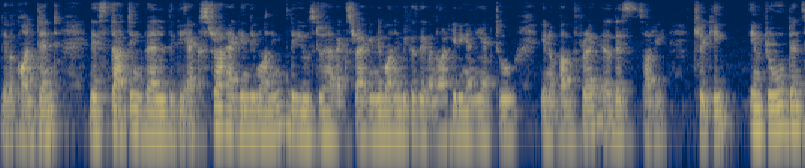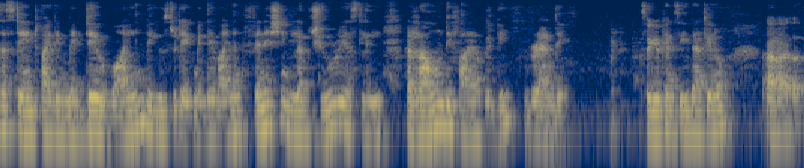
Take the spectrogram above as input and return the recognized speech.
They were content they're starting well with the extra egg in the morning. They used to have extra egg in the morning because they were not giving any egg to you know Pumphrey uh, this sorry tricki. Improved and sustained by the midday wine. They used to take midday wine and finishing luxuriously around the fire with the brandy. So you can see that you know uh,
